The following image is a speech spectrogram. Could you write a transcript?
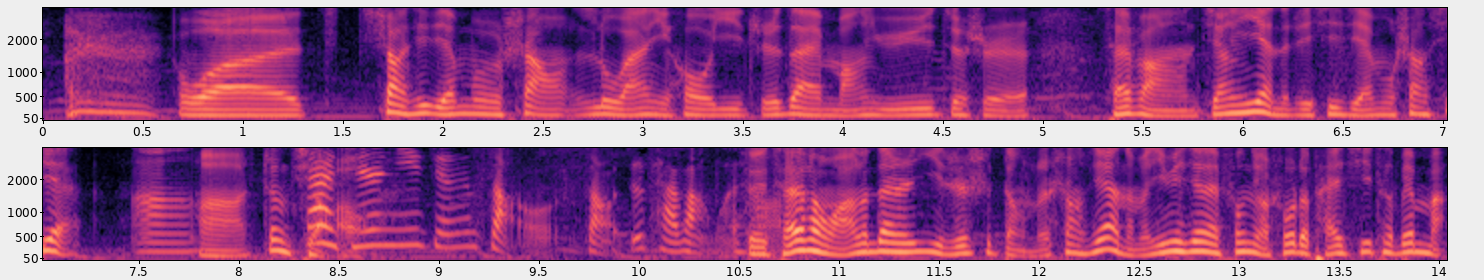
我上期节目上录完以后，一直在忙于就是采访江一燕的这期节目上线啊，啊，正巧但其实你已经早早就采访过他。对采访完了，但是一直是等着上线的嘛，因为现在蜂鸟说的排期特别满。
